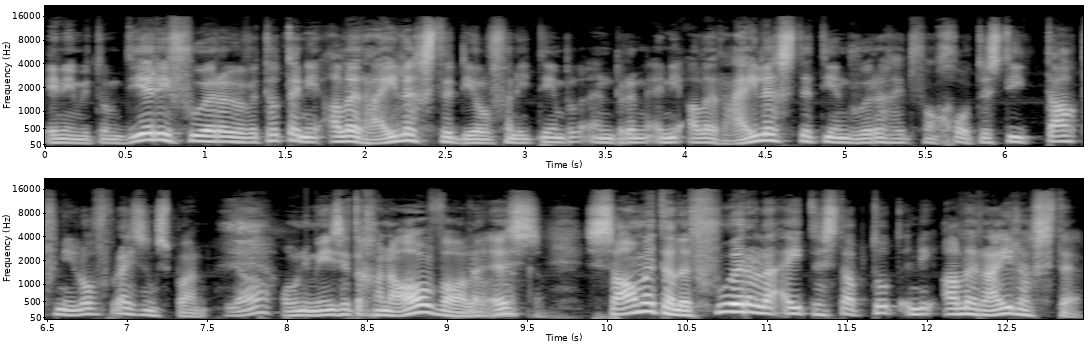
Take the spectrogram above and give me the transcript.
en jy moet hom deur die voorhoewe tot in die allerheiligste deel van die tempel inbring in die allerheiligste teenwoordigheid van God. Dis die taak van die lofprysingspan Ja. om die mense te gaan haal waar hulle Ja, is, saam met hulle voor hulle uit te stap tot in die allerheiligste.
